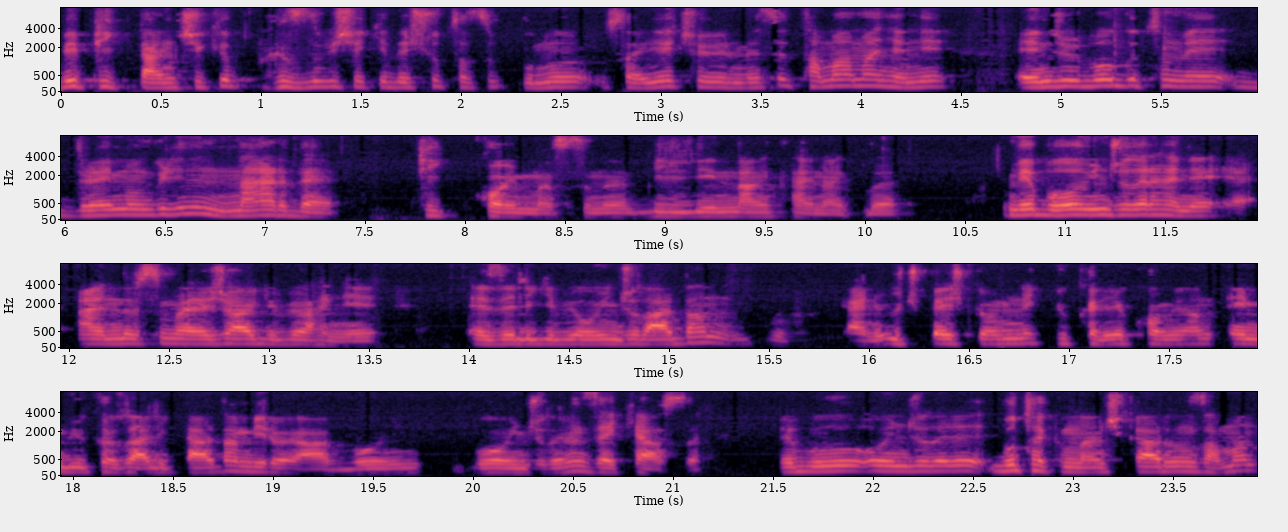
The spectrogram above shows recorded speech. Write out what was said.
bir pikten çıkıp hızlı bir şekilde şut atıp bunu sayıya çevirmesi tamamen hani Andrew Bogut'un ve Draymond Green'in nerede pik koymasını bildiğinden kaynaklı. Ve bu oyuncuları hani Anderson ve Ajar gibi hani Ezeli gibi oyunculardan yani 3-5 gömlek yukarıya koyan en büyük özelliklerden biri abi bu, oyun, bu oyuncuların zekası. Ve bu oyuncuları bu takımdan çıkardığın zaman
